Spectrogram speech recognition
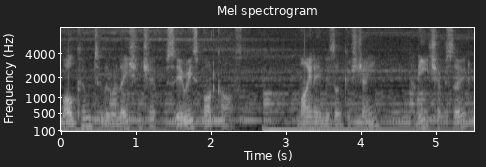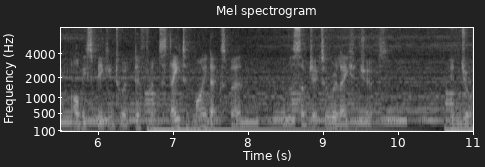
Welcome to the Relationship Series podcast. My name is Ankush Jain, and each episode I'll be speaking to a different state of mind expert on the subject of relationships. Enjoy.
